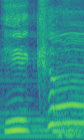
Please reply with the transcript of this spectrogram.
He comes.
